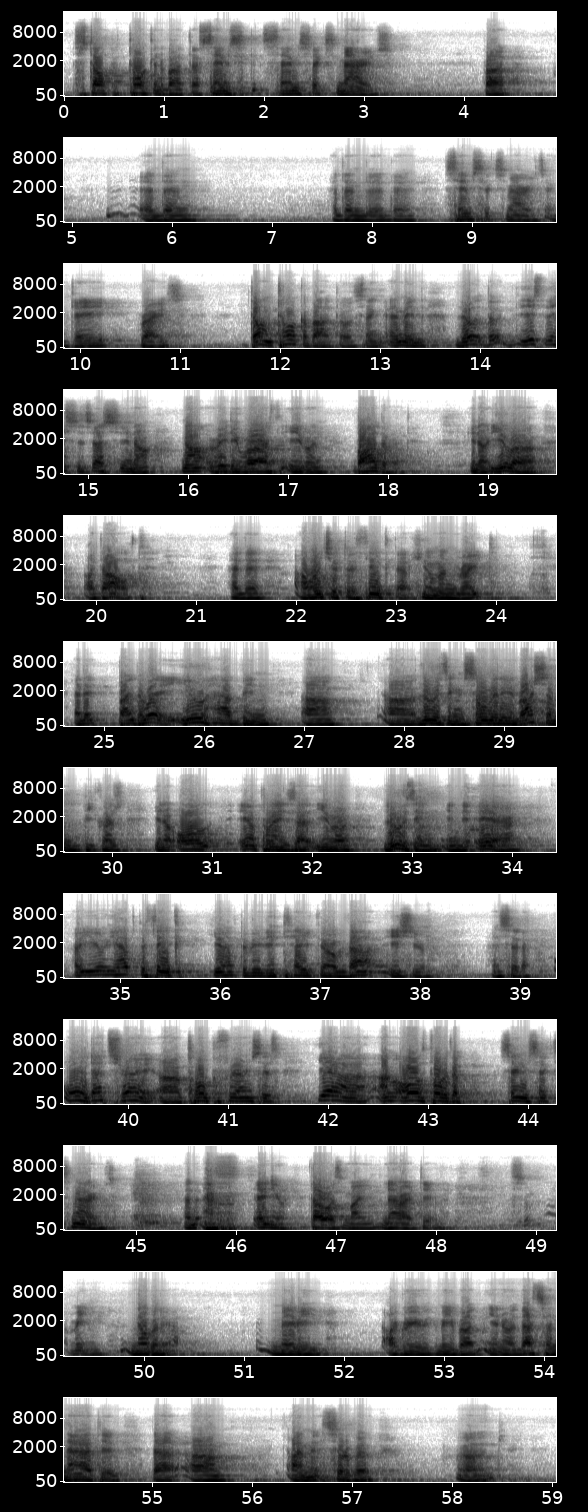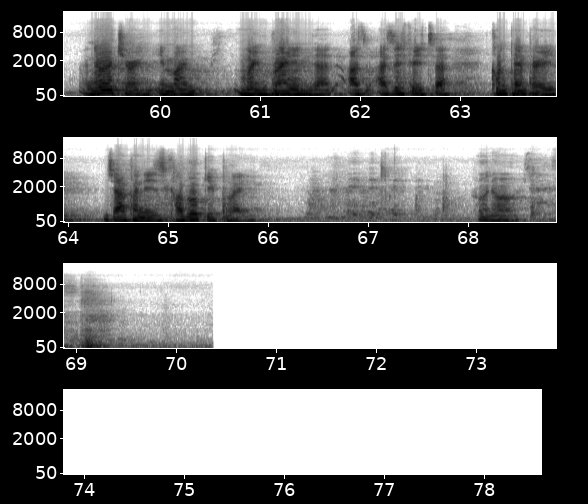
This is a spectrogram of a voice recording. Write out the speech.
stop talking about the same, same-sex marriage. But, and then and then the, the same-sex marriage and gay rights. Don't talk about those things. I mean, this, this is just, you know, not really worth even bothering. You know, you are adult, and then I want you to think that human right. And then, by the way, you have been uh, uh, losing so many Russians because, you know, all airplanes that you are losing in the air, uh, you, you have to think you have to really take care of that issue. I said, oh, that's right, uh, Pope Francis, yeah, I'm all for the same-sex marriage. And anyway, that was my narrative. I mean, nobody maybe agree with me, but you know, that's a narrative that um, I'm sort of a, uh, nurturing in my, my brain that as, as if it's a contemporary Japanese kabuki play. Who knows?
